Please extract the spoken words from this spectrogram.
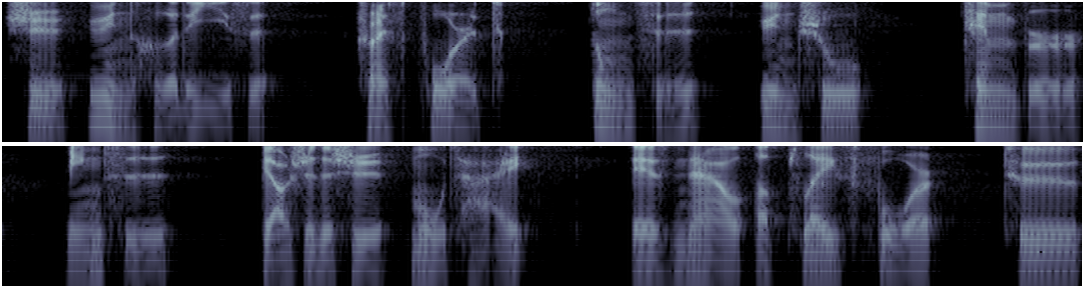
是运河的意思。Transport 动词，运输。Timber 名词，表示的是木材。Is now a place for to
